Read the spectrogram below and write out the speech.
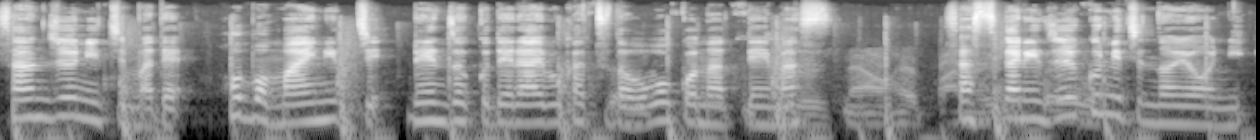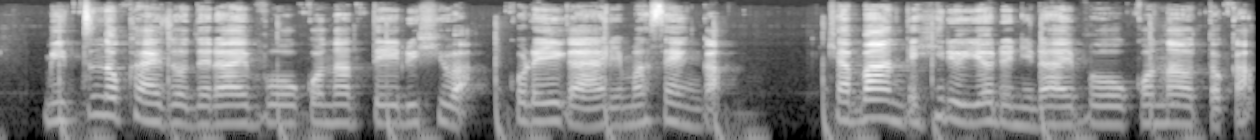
30日までほぼ毎日連続でライブ活動を行っています。さすがに19日のように3つの会場でライブを行っている日はこれ以外ありませんが、キャバンで昼夜にライブを行うとか、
